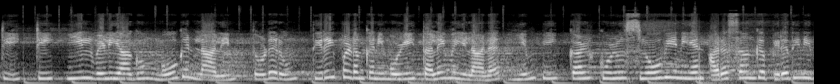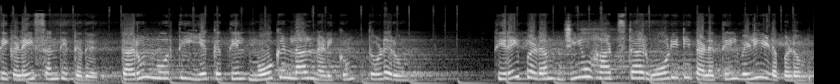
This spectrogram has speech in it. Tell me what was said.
டி டி யில் வெளியாகும் மோகன்லாலின் தொடரும் திரைப்படம் கனிமொழி தலைமையிலான எம்பி குழு ஸ்லோவேனியன் அரசாங்க பிரதிநிதிகளை சந்தித்தது. தருண் மூர்த்தி இயக்கத்தில் மோகன்லால் நடிக்கும் தொடரும் திரைப்படம் ஜியோ ஹாட்ஸ்டார் ஓடிடி தளத்தில் வெளியிடப்படும்.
